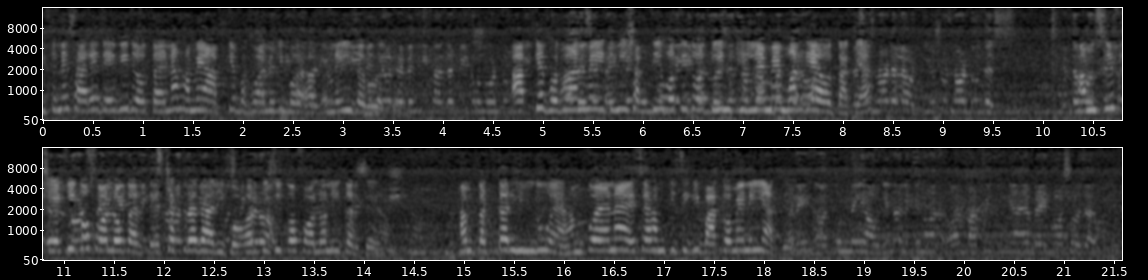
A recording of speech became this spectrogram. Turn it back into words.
इतने सारे देवी देवता है ना हमें आपके भगवान की नहीं ज़रूरत है। आपके भगवान में इतनी शक्ति होती तो तीन खिल्ले में मर गया होता क्या? हम सिर्फ़ एक ही को फॉलो करते हैं चक्रधारी को और किसी को फॉलो नहीं करते हम। हम कट्टर हिंदू हैं। हमको है ना ऐसे हम किसी की बातों में नहीं आते। अरे तुम नहीं आओगे ना लेकिन और और बाकी दुनिया है ब्रेन वॉश हो जाती है।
